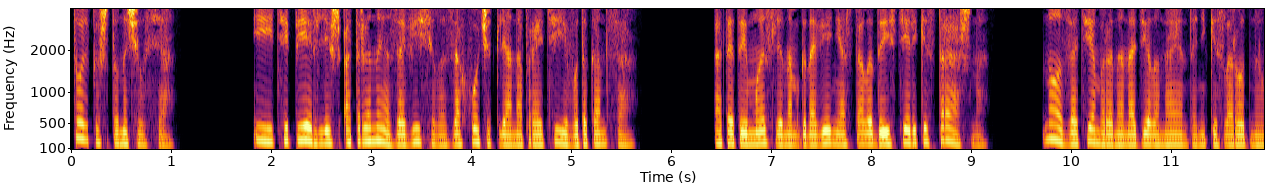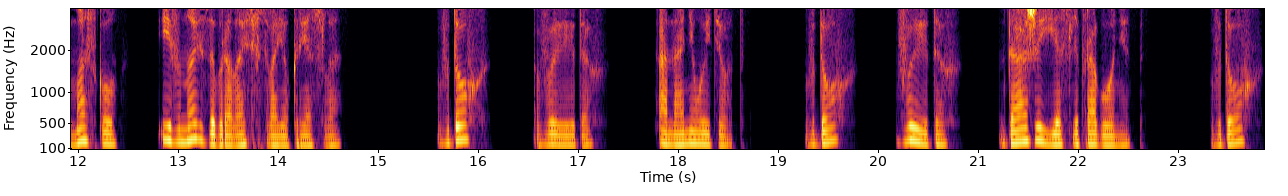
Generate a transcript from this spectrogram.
только что начался. И теперь лишь от Рене зависело, захочет ли она пройти его до конца. От этой мысли на мгновение стало до истерики страшно. Но затем Рене надела на Энтони кислородную маску и вновь забралась в свое кресло. Вдох, выдох. Она не уйдет. Вдох, выдох, даже если прогонит. Вдох,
